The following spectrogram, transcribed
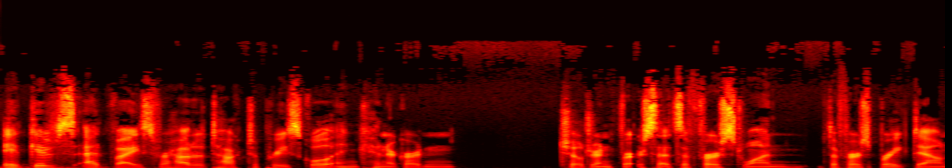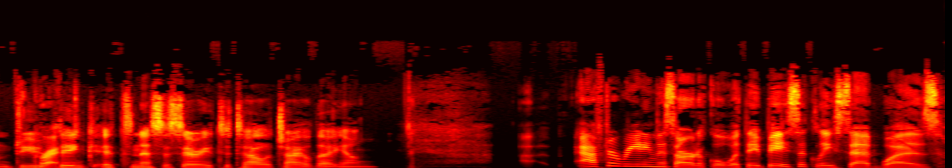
It gives advice for how to talk to preschool and kindergarten children first. That's the first one, the first breakdown. Do you Correct. think it's necessary to tell a child that young? after reading this article, what they basically said was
